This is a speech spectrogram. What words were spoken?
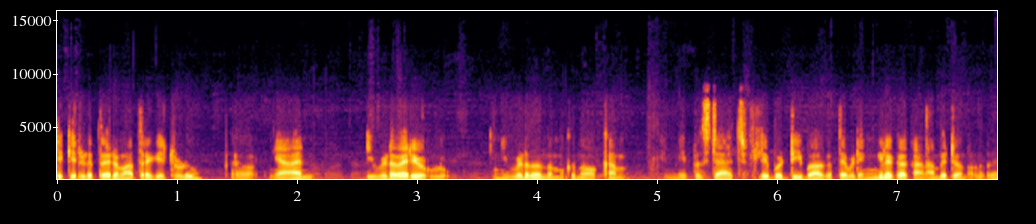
ടിക്കറ്റ് എടുത്തവരെ മാത്രമേ കയറ്റുള്ളൂ. ഞാൻ ഇവിടെ വരെ ഉള്ളൂ. ഇവിടെ നിന്ന് നമുക്ക് നോക്കാം. ഇനിയിപ്പോൾ സ്റ്റാച്ചു ഓഫ് ലിബർട്ടി ഭാഗത്ത് എവിടെയെങ്കിലുമൊക്കെ കാണാൻ പറ്റുമെന്നുള്ളത്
